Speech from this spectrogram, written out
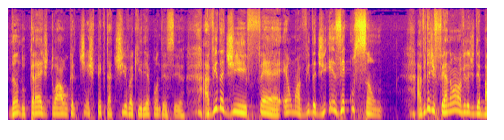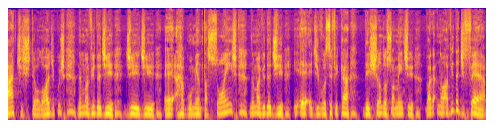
dando crédito a algo que ele tinha expectativa que iria acontecer. A vida de fé é uma vida de execução. A vida de fé não é uma vida de debates teológicos, não é uma vida de, de, de é, argumentações, não é uma vida de, é, de você ficar deixando a sua mente vagar. Não, a vida de fé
